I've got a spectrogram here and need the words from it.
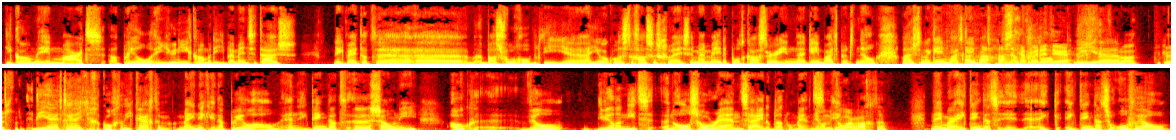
die komen in maart, april en juni komen die bij mensen thuis. Ik weet dat eh, eh, Bas Vroegop, die eh, hier ook wel eens te gast is geweest en mijn mede-podcaster in eh, Gamebytes.nl. Luister naar Gamebytes, Gamebytes.nl. Krijgen we dit weer. Die, Ja, ik wist het. Die heeft er eentje gekocht en die krijgt hem, meen ik, in april al. En ik denk dat eh, Sony ook wil. Die wilde niet een also-ran zijn op dat moment. Je wil niet Ik- te lang wachten. Nee, maar ik denk dat ze, ik, ik denk dat ze ofwel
